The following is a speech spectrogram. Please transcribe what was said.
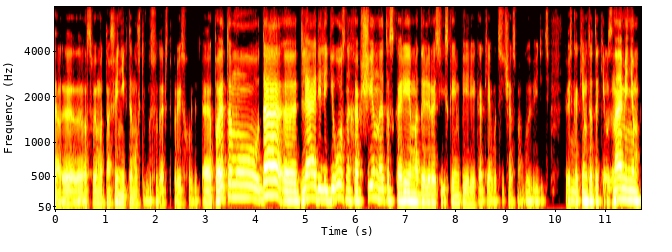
о своем отношении к тому, что в государстве происходит. Э, поэтому, да, э, для религиозных общин это скорее модель Российской империи, как я вот сейчас могу видеть. То есть каким-то таким знаменем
